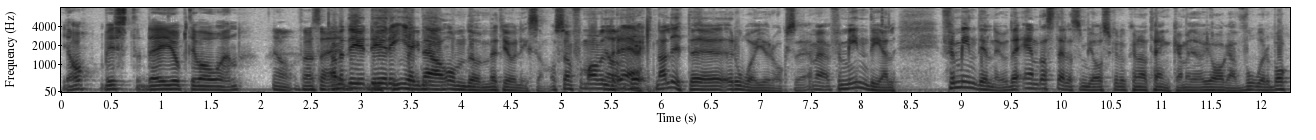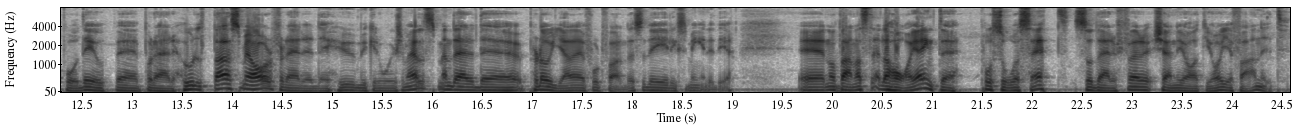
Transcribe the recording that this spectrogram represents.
Ja, visst. Det är ju upp till var och en. Ja, för alltså, Ja, men det, det är det egna omdömet ju liksom. Och sen får man väl Ja, det- räkna lite rådjur också. Menar, för, min del, för min del nu, det enda stället som jag skulle kunna tänka mig att jaga vårbock på, det är uppe på det här Hulta som jag har. För där är det hur mycket rådjur som helst, men där är det plöjar fortfarande, så det är liksom ingen idé. Eh, något annat ställe har jag inte på så sätt, så därför känner jag att jag ger fan hit.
